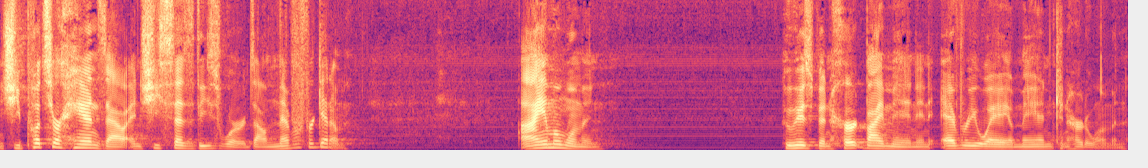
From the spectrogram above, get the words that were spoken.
and she puts her hands out and she says these words. I'll never forget them. I am a woman who has been hurt by men in every way a man can hurt a woman.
